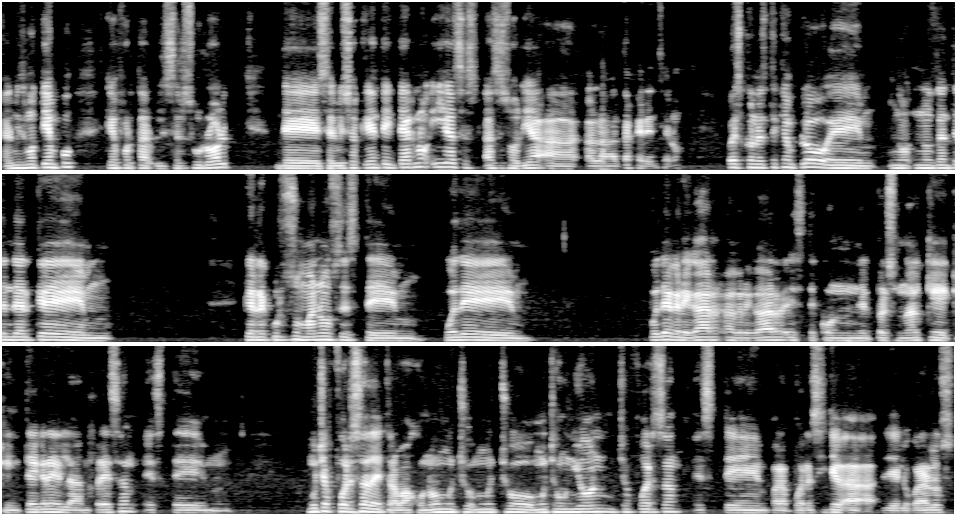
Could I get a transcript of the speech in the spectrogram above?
al mismo tiempo que fortalecer su rol de servicio al cliente interno y asesoría a, la alta gerencia. ¿no? Pues con este ejemplo eh, nos da a entender que, que recursos humanos este, puede, puede agregar, agregar este, con el personal que, que integre la empresa este, mucha fuerza de trabajo, ¿no? Mucho, mucho, mucha unión, mucha fuerza, este, para poder así llegar lograr los,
